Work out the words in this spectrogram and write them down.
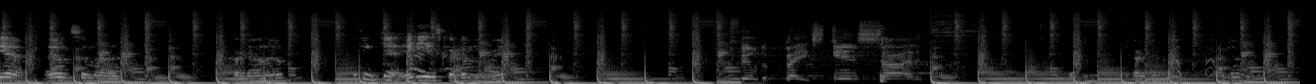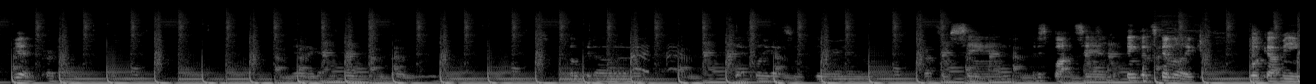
Yeah, I own some uh, Cardano. I think yeah, ADA is Cardano, right? Cardano. Cardano. Yeah, Cardano. Yeah, I got some. Polkadot. Definitely got some Ethereum. Got some sand. I just bought sand. I think that's kind of like what got me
